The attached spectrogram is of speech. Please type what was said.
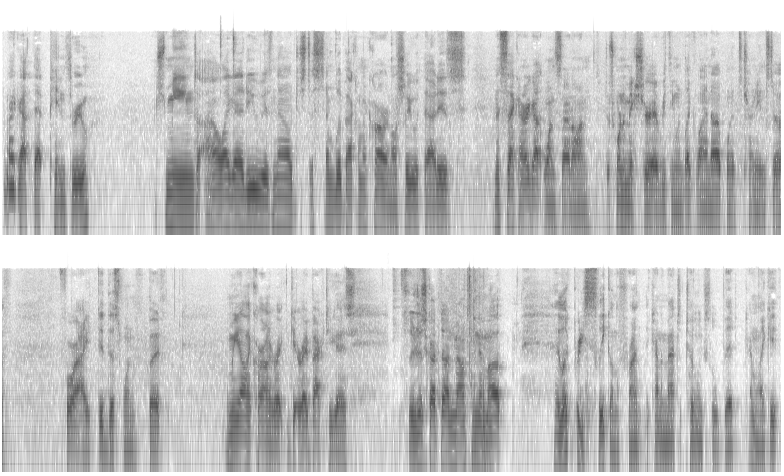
but I got that pin through. Which means all I gotta do is now just assemble it back on my car, and I'll show you what that is in a second. I already got one side on. Just want to make sure everything would like line up when it's turning and stuff before I did this one. But let me get on the car and get right back to you guys. So just got done mounting them up. They look pretty sleek on the front. They kind of match the toe links a little bit. Kind of like it.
